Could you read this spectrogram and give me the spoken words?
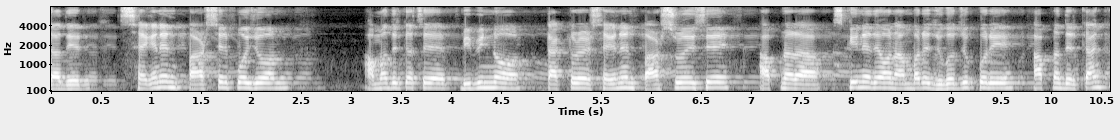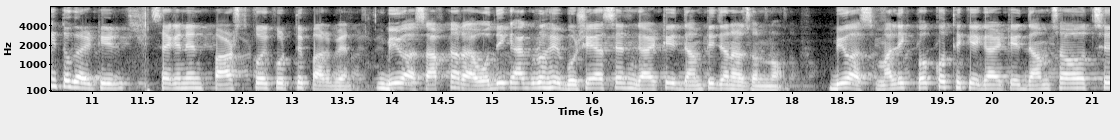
যাদের সেকেন্ড হ্যান্ড পার্টসের প্রয়োজন, আমাদের কাছে বিভিন্ন ট্রাক্টরের সেকেন্ড হ্যান্ড পার্টস রয়েছে, আপনারা স্ক্রিনে দেওয়া নাম্বারে যোগাযোগ করে আপনাদের কাঙ্ক্ষিত গাড়িটির সেকেন্ড হ্যান্ড পার্টস ক্রয় করতে পারবেন। বিওয়াস আপনারা অধিক আগ্রহে বসে আছেন গাড়িটির দামটি জানার জন্য। বিওয়াস, মালিক পক্ষ থেকে গাড়িটির দাম চাওয়া হচ্ছে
